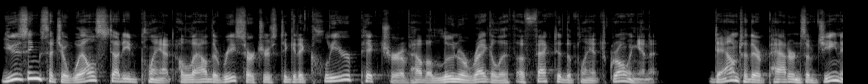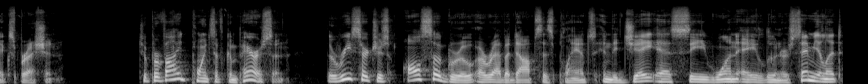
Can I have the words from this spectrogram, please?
Using such a well studied plant allowed the researchers to get a clear picture of how the lunar regolith affected the plants growing in it, down to their patterns of gene expression. To provide points of comparison, the researchers also grew Arabidopsis plants in the JSC 1A lunar simulant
